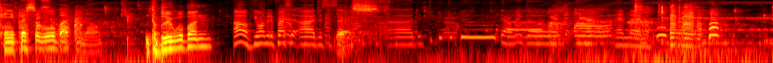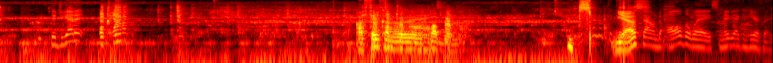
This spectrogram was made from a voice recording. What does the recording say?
Can you press the wool button now? The blue wool button? Oh, you want me to press it? Uh, just a second. Yes. Uh, do, do, do, do, do. down I go, and then. whoop. Did you get it? I think I know the problem. Turn up the Yes. sound all the way, so maybe I can hear things.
